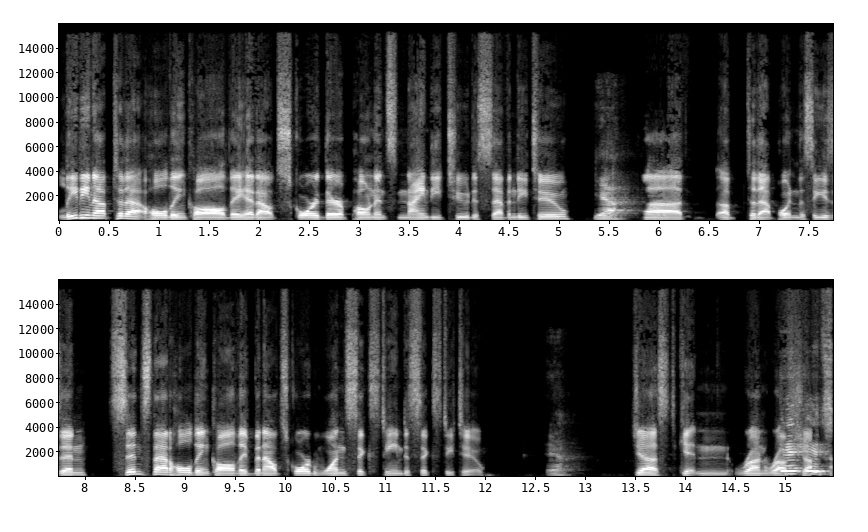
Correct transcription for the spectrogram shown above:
leading up to that holding call, they had outscored their opponents 92 to 72. Yeah. Uh, up to that point in the season. Since that holding call, they've been outscored 116 to 62. Yeah. Just getting run rough. It, it's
